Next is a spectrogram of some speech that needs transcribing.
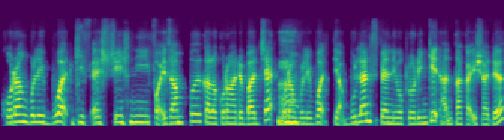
Korang boleh buat gift exchange ni for example kalau korang ada budget, korang boleh buat tiap bulan spend RM50 hantar kat each other.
